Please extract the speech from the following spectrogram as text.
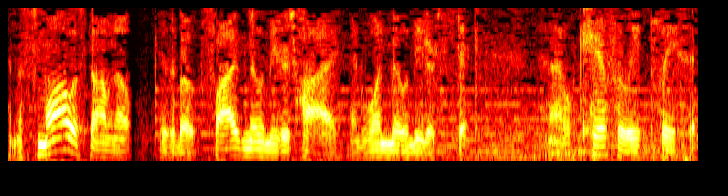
And the smallest domino is about five millimeters high and one millimeter thick. And I will carefully place it.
